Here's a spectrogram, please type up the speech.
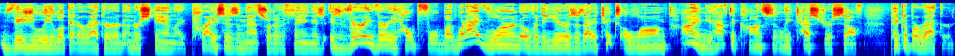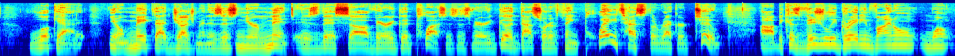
visually look at a record, understand like prices and that sort of thing is, is very, very helpful. But what I've learned over the years is that it takes a long time. You have to constantly test yourself, pick up a record, look at it, you know, make that judgment. Is this near mint? Is this uh, very good plus? Is this very good? That sort of thing. Play test the record too, uh, because visually grading vinyl won't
